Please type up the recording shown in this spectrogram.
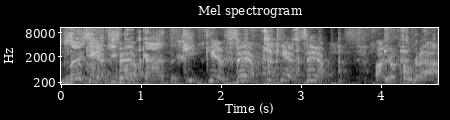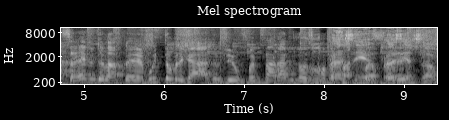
nas Que arquibancadas. exemplo, Que, que exemplo, que exemplo. Ailton Graça, Hélio de la Penha, muito obrigado, viu? Foi maravilhoso Um conversar prazer, com é um vocês. prazerzão.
